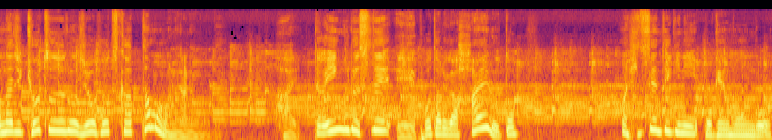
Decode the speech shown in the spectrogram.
同じ共通の情報を使ったものになるので、はい、だからイングレスで、えー、ポータルが入ると、まあ、必然的にポケモン GO と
